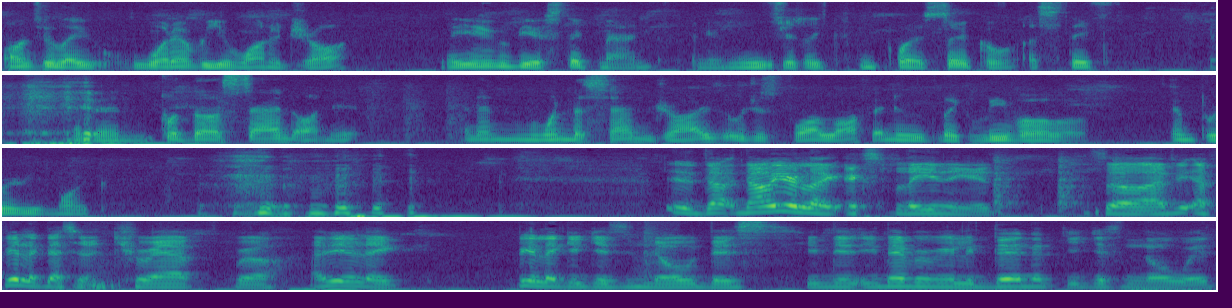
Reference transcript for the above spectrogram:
onto like whatever you want to draw. Like you could be a stick man, and you just like put a circle, a stick, and then put the sand on it, and then when the sand dries, it would just fall off, and it would like leave a temporary mark. Now you're like explaining it, so I feel, I feel like that's a trap, bro. I feel like feel like you just know this. You did, you never really did it. You just know it.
